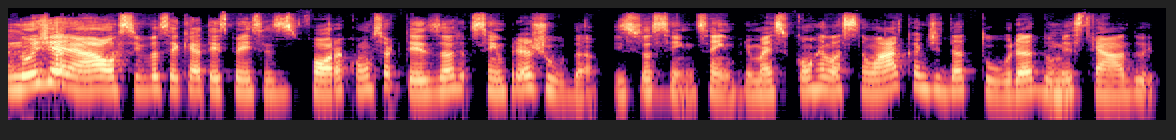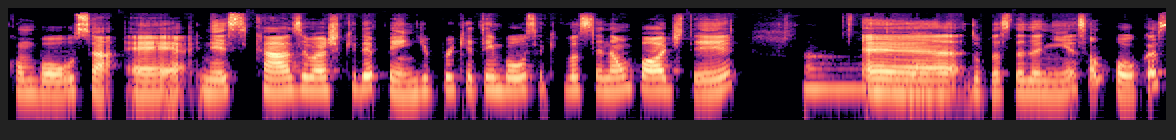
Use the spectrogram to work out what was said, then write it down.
no geral, se você quer ter experiências fora, com certeza sempre ajuda. Isso assim, sempre. Mas com relação à candidatura do Hum. mestrado e com bolsa, é, nesse caso eu acho que depende, porque tem bolsa que você não pode ter, Ah, tá é, dupla cidadania, são poucas.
